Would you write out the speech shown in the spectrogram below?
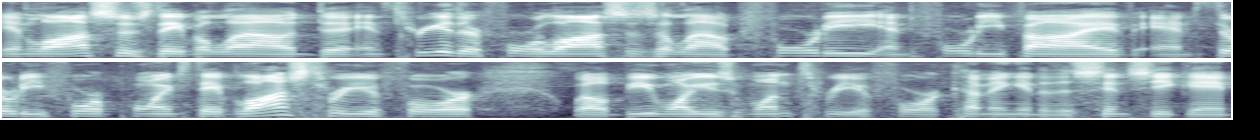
In losses, they've allowed, uh, in three of their four losses, allowed 40 and 45 and 34 points. They've lost three of four, while BYU's won three of four coming into the Cincy game.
